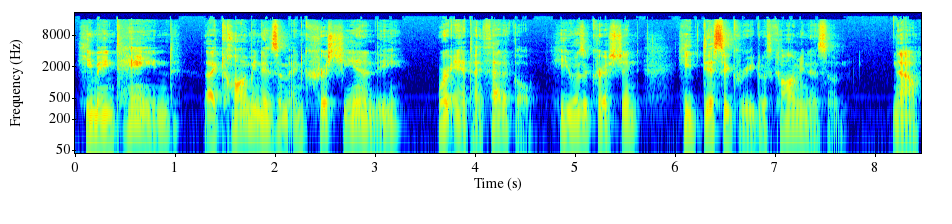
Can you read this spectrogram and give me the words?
he maintained that communism and Christianity were antithetical. He was a Christian. He disagreed with communism. Now,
